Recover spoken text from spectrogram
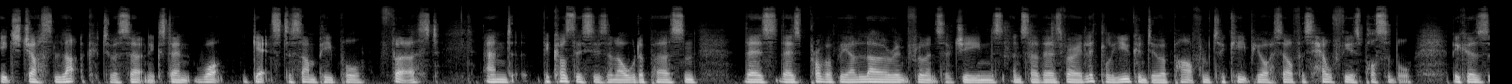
it's just luck to a certain extent what gets to some people first. And because this is an older person, there's there's probably a lower influence of genes, and so there's very little you can do apart from to keep yourself as healthy as possible. Because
